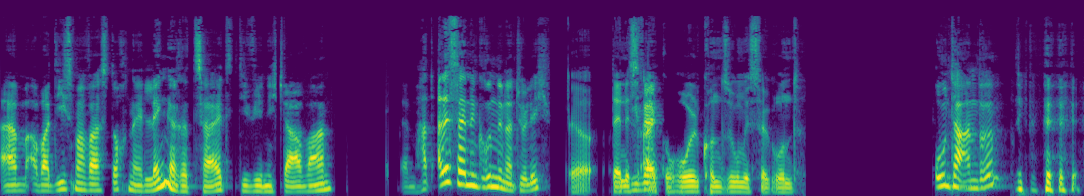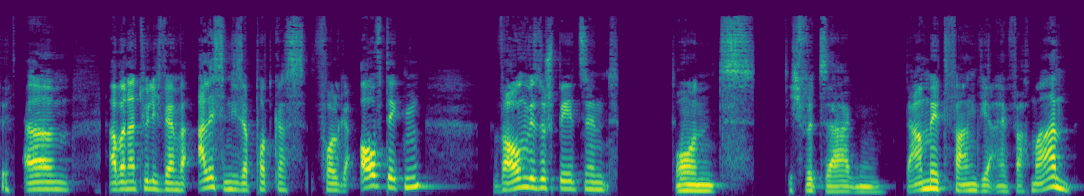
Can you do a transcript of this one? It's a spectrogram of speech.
Ähm, aber diesmal war es doch eine längere Zeit, die wir nicht da waren. Ähm, hat alles seine Gründe natürlich. Ja, Dennis Alkoholkonsum ist der Grund. Unter anderem. ähm, aber natürlich werden wir alles in dieser Podcast-Folge aufdecken, warum wir so spät sind. Und ich würde sagen, damit fangen wir einfach mal an.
